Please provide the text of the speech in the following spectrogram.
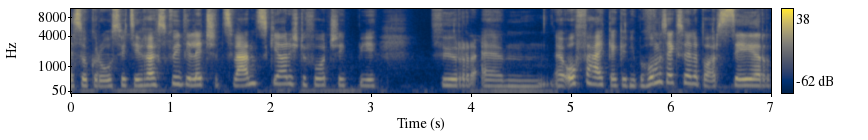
so groß wird. Ich habe das Gefühl, die letzten 20 Jahre ist der Fortschritt bei für ähm, eine Offenheit gegenüber homosexuellen Paaren sehr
